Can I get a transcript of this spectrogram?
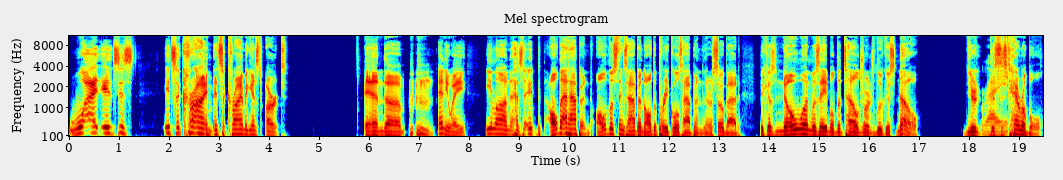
what? It's just, it's a crime. It's a crime against art. And um, anyway, Elon has it, all that happened. All of those things happened. All the prequels happened. They were so bad because no one was able to tell George Lucas, "No, you're this is terrible.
